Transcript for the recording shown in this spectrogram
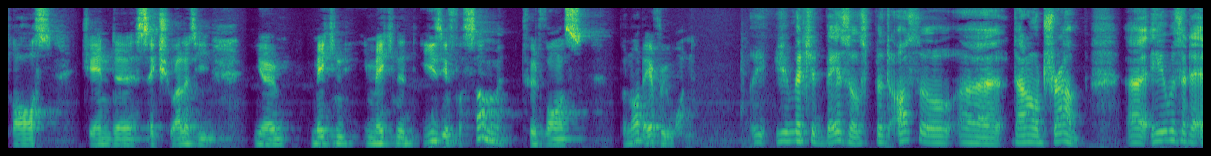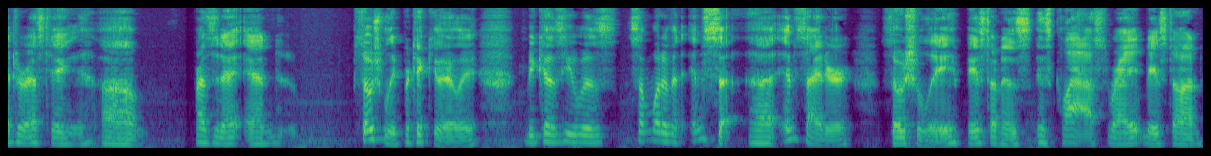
class, gender, sexuality. You know, making making it easier for some to advance, but not everyone. You mentioned Bezos, but also uh, Donald Trump. Uh, he was an interesting um, president, and socially particularly, because he was somewhat of an uh, insider socially, based on his his class, right? Based on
